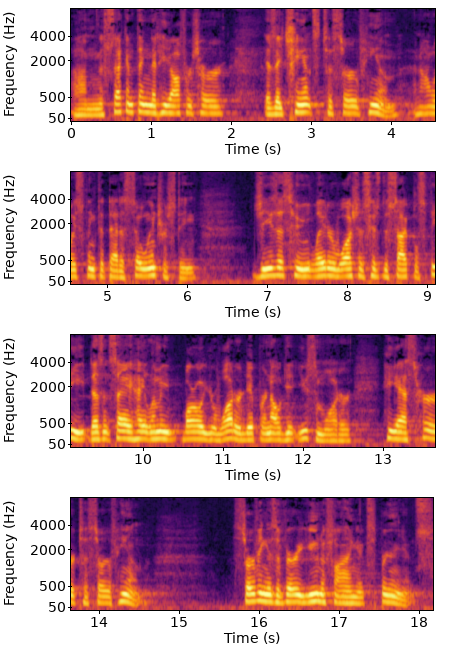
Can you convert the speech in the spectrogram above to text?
Um, the second thing that he offers her is a chance to serve him. And I always think that that is so interesting. Jesus, who later washes his disciples' feet, doesn't say, Hey, let me borrow your water dipper and I'll get you some water he asks her to serve him. Serving is a very unifying experience.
